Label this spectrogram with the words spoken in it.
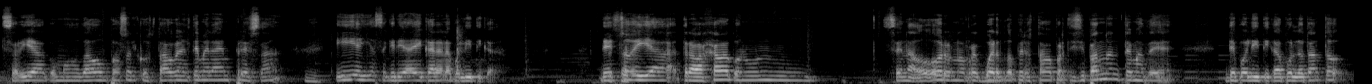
se había como dado un paso al costado con el tema de las empresas Mm. y ella se quería dedicar a la política. De hecho, Exacto. ella trabajaba con un senador, no recuerdo, pero estaba participando en temas de, de política. Por lo tanto,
